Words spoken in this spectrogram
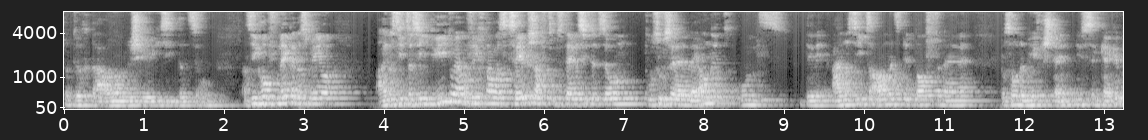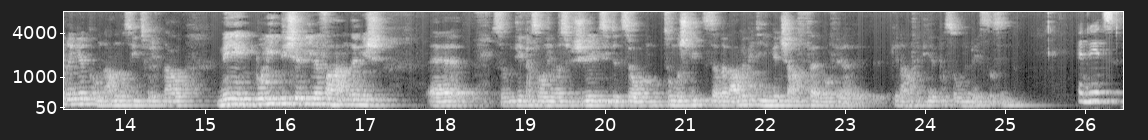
Das ist natürlich auch noch eine schwierige Situation. Also ich hoffe mega, dass wir einerseits als Individuen, aber vielleicht auch als Gesellschaft aus dieser Situation daraus lernen und den einerseits armutsbetroffenen Personen mehr Verständnis entgegenbringen und andererseits vielleicht auch mehr politische Wille vorhanden ist, äh, so die Person in einer schwierigen Situation zu unterstützen oder Rahmenbedingungen zu schaffen, die für, genau für diese Personen besser sind. Wenn du jetzt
